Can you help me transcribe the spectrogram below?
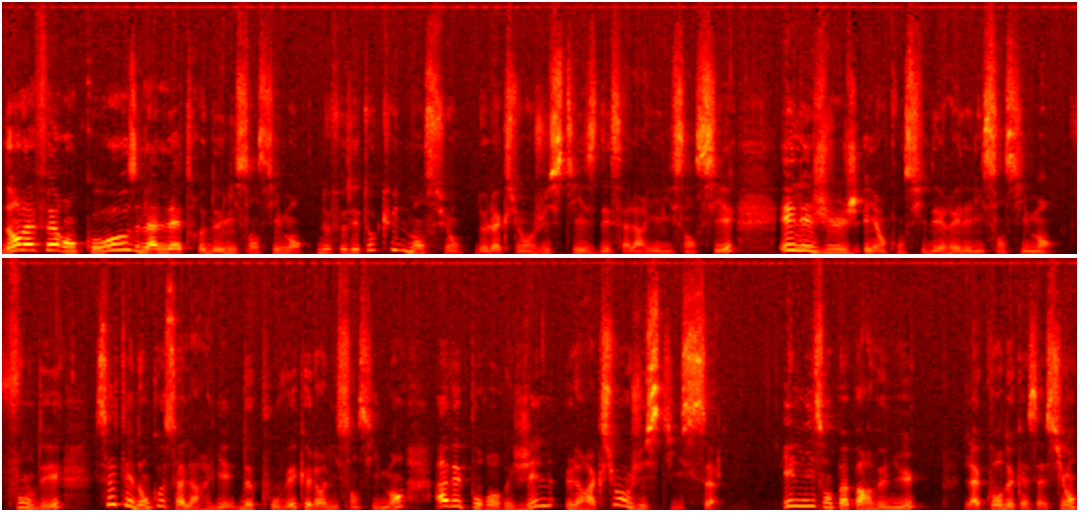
Dans l'affaire en cause, la lettre de licenciement ne faisait aucune mention de l'action en justice des salariés licenciés et les juges ayant considéré les licenciements fondés, c'était donc aux salariés de prouver que leur licenciement avait pour origine leur action en justice. Ils n'y sont pas parvenus la Cour de cassation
